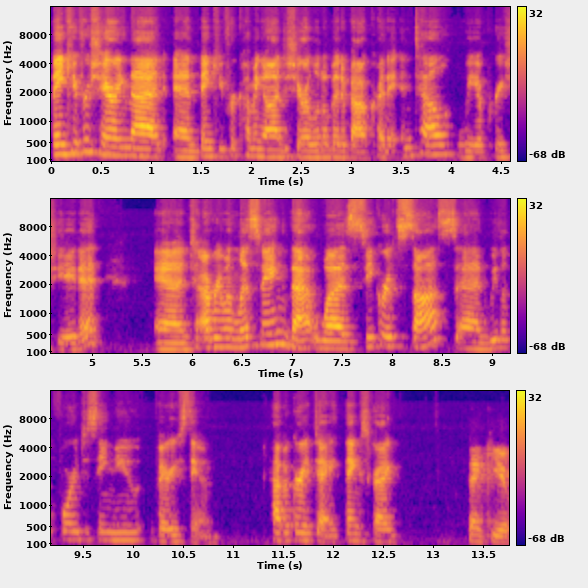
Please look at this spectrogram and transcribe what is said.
Thank you for sharing that. And thank you for coming on to share a little bit about Creditntell. We appreciate it. And to everyone listening, that was Secret Sauce. And we look forward to seeing you very soon. Have a great day. Thanks, Greg. Thank you.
